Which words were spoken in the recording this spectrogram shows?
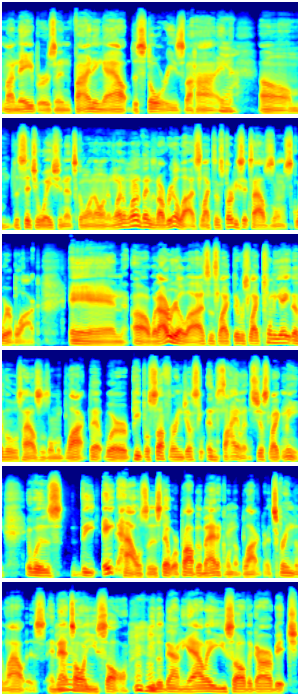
my neighbors and finding out the stories behind Yeah. Um, the situation that's going on. And one one of the things that I realized, like there's 36 houses on a square block. And uh, what I realized is like there was like 28 of those houses on the block that were people suffering just in silence, just like me. It was the eight houses that were problematic on the block that screamed the loudest, and that's all Mm. you saw. Mhm. You look down the alley, you saw the garbage,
